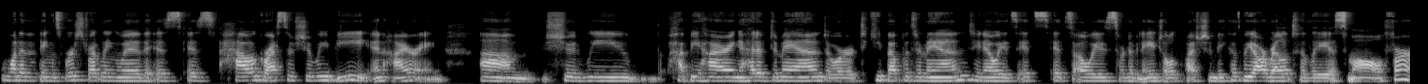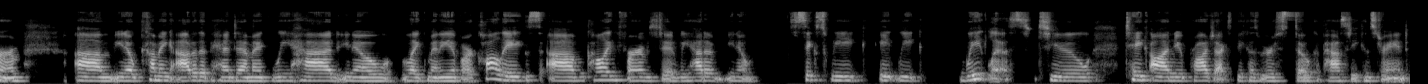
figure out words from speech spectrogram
one of the things we're struggling with is is how aggressive should we be in hiring? Um, should we be hiring ahead of demand or to keep up with demand? You know, it's it's it's always sort of an age old question because we are relatively a small firm um, you know, coming out of the pandemic, we had, you know, like many of our colleagues, um, colleague firms did, we had a, you know, six week, eight week wait list to take on new projects because we were so capacity constrained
